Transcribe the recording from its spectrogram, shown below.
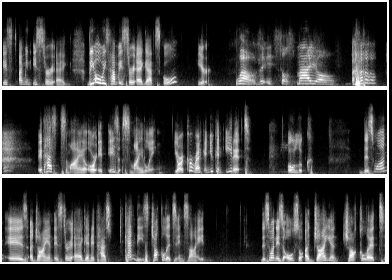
East I mean Easter egg? Do you always have Easter egg at school? Here. Wow, it's so smile. it has smile or it is smiling. You're correct and you can eat it. Oh, look. This one is a giant Easter egg and it has candies, chocolates inside. This one is also a giant chocolate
